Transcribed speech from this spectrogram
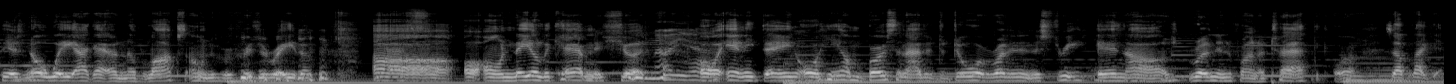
There's no way I got enough locks on the refrigerator uh, or on nail the cabinet shut no, yeah. or anything, or him bursting out of the door, running in the street, and uh, running in front of traffic or stuff like that.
